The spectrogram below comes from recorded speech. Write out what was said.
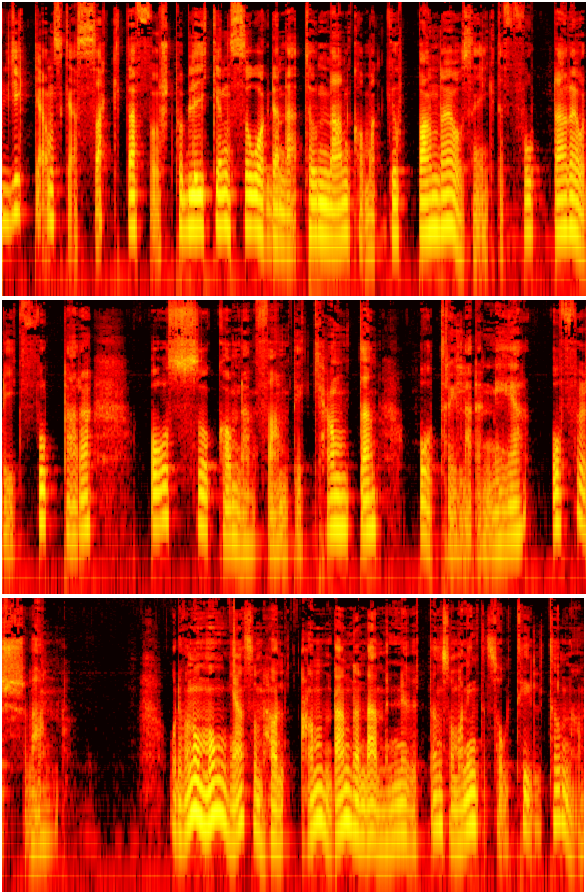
gick ganska sakta först. Publiken såg den där tunnan komma guppande och sen gick det fortare och det gick fortare. Och så kom den fram till kanten och trillade ner och försvann. Och det var nog många som höll andan den där minuten som man inte såg till tunnan.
